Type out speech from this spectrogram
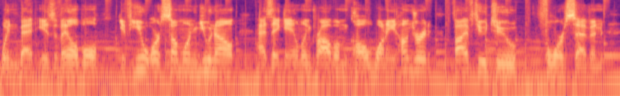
winbet is available. If you or someone you know has a gambling problem, call 1-800-522-4700 zero zero.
